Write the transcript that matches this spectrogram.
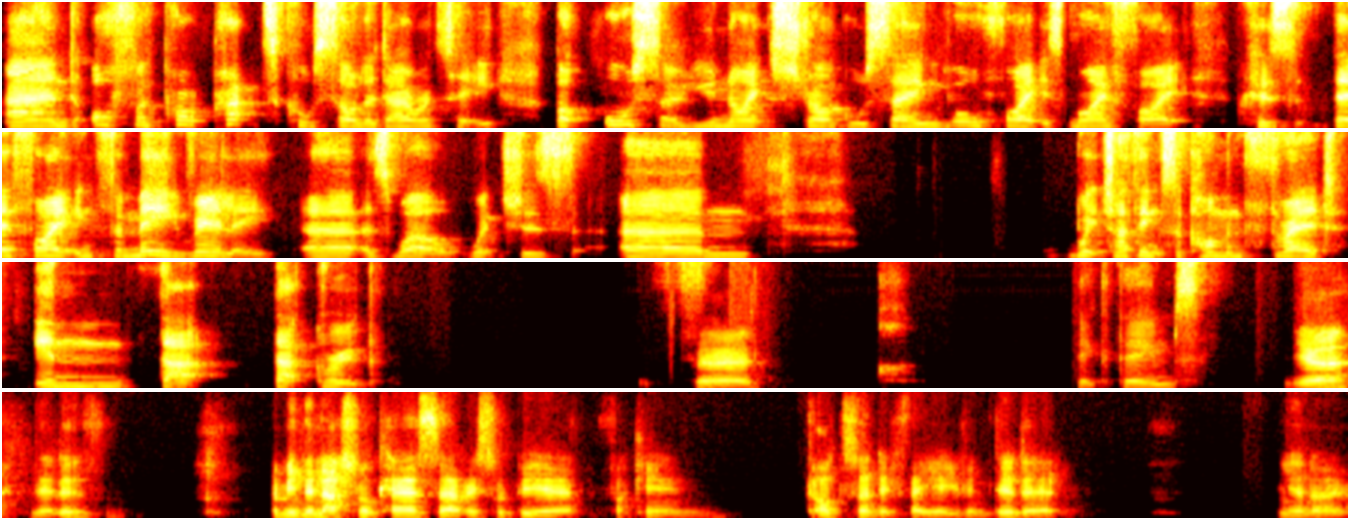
and offer pro- practical solidarity, but also unite struggles, saying your fight is my fight, because they're fighting for me, really, uh, as well, which is. Um, which I think is a common thread in that that group big themes. Yeah, it is. I mean, the National Care Service would be a fucking godsend if they even did it. You know,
